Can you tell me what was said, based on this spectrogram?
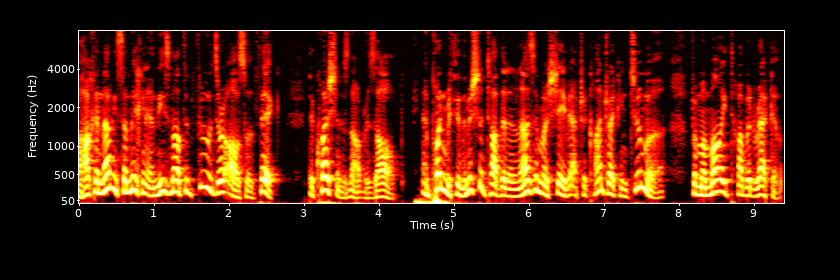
And these melted foods are also thick. The question is not resolved. And pointing with you, the Mishnah taught that a Nazir must shave after contracting tuma from a mali tarvad rekav,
